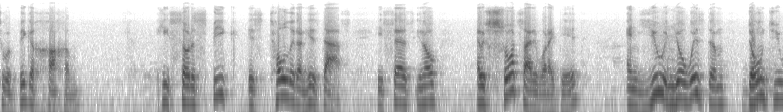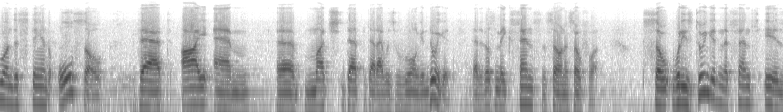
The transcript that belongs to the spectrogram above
to a bigger chacham. He, so to speak, is told it on his das. He says, you know, I was short-sighted what I did, and you in your wisdom, don't you understand also that I am uh, much, that, that I was wrong in doing it, that it doesn't make sense and so on and so forth. So what he's doing it in a sense is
